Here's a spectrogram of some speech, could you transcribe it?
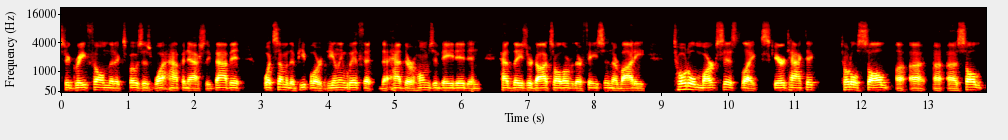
It's a great film that exposes what happened to Ashli Babbitt, what some of the people are dealing with that, that had their homes invaded and had laser dots all over their face and their body. Total Marxist like scare tactic, total Saul uh, uh, uh, uh Saul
